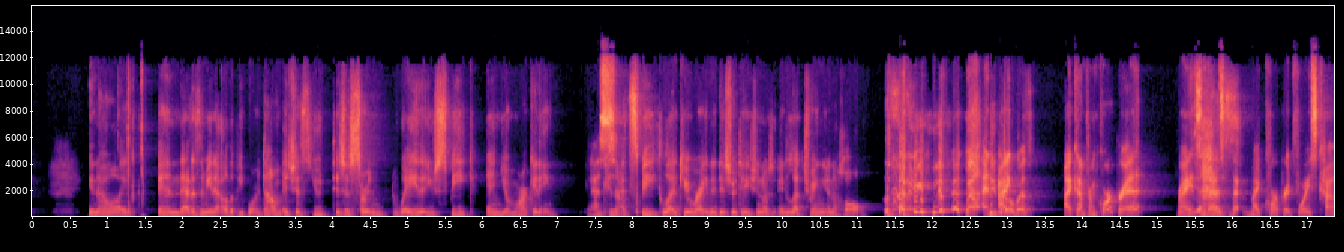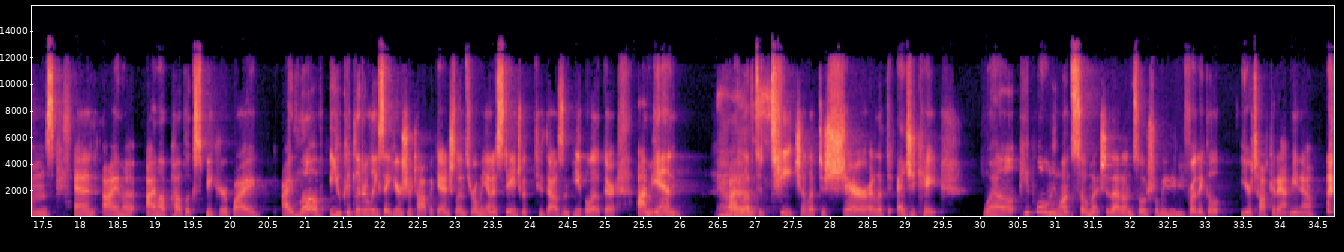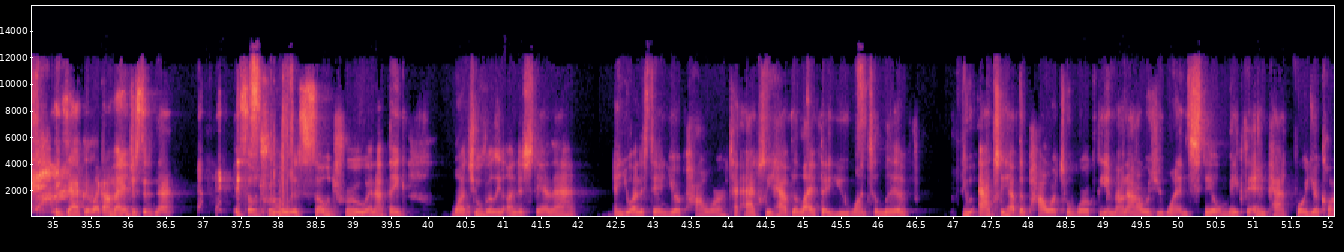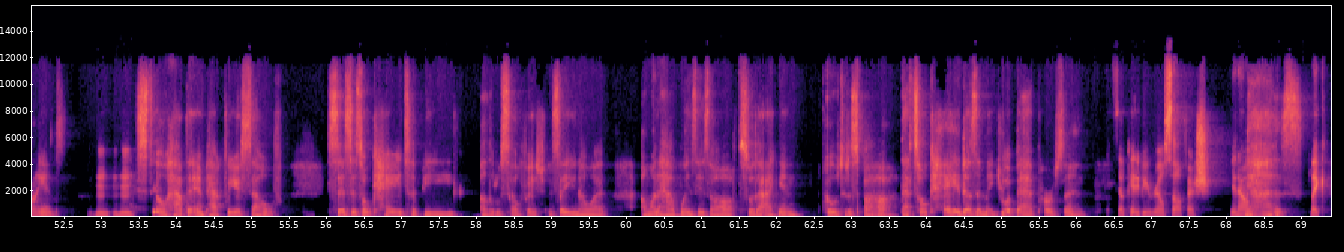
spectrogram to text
You know, like, and that doesn't mean that other people are dumb. It's just you. It's just certain way that you speak in your marketing. Yes. You cannot speak like you're writing a dissertation or lecturing in a hall. well, and I, I come from corporate, right? Yes. So that's that, my corporate voice comes, and I'm a I'm a public speaker by I love, you could literally say, here's your topic, Angela, and throw me on a stage with 2,000 people out there. I'm in. Yes. I love to teach. I love to share. I love to educate. Well, people only want so much of that on social media before they go, you're talking at me now. exactly. Like, I'm not interested in that. It's so true. It's so true. And I think once you really understand that and you understand your power to actually have the life that you want to live, you actually have the power to work the amount of hours you want and still make the impact for your clients, mm-hmm, mm-hmm. still have the impact for yourself. Sis, it's okay to be a little selfish and say, you know what? I want to have Wednesdays off so that I can go to the spa. That's okay. It doesn't make you a bad person. It's okay to be real selfish, you know? Yes. Like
